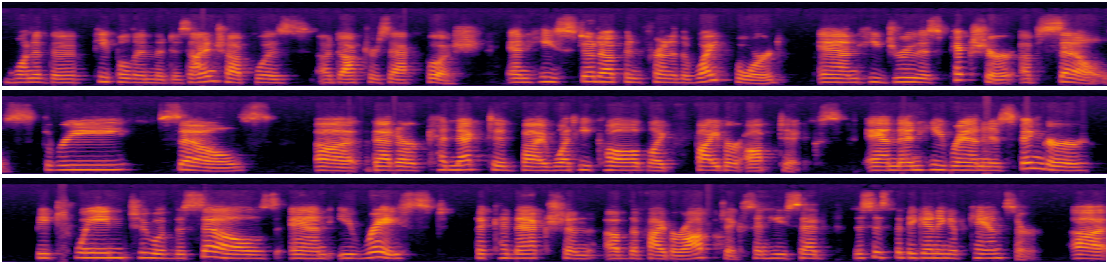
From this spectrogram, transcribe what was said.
one of the people in the design shop was uh, Dr. Zach Bush. And he stood up in front of the whiteboard and he drew this picture of cells, three cells uh, that are connected by what he called like fiber optics. And then he ran his finger between two of the cells and erased the connection of the fiber optics. And he said, This is the beginning of cancer uh,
